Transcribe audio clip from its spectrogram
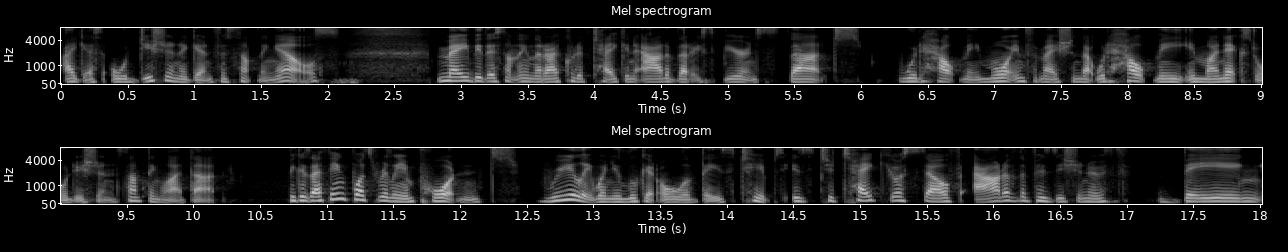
I guess, audition again for something else, maybe there's something that I could have taken out of that experience that would help me, more information that would help me in my next audition, something like that. Because I think what's really important, really, when you look at all of these tips, is to take yourself out of the position of being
